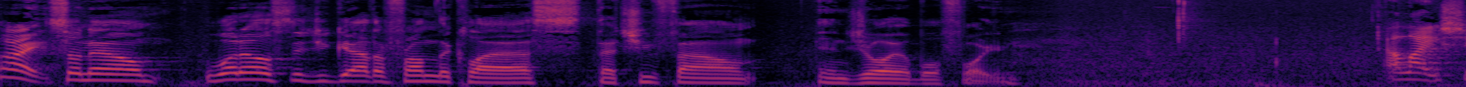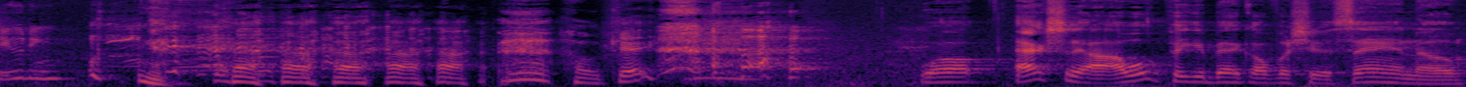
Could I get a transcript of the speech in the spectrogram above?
All right. So now, what else did you gather from the class that you found enjoyable for you? I like shooting. Okay. Well, actually, I will piggyback off what you were saying though.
